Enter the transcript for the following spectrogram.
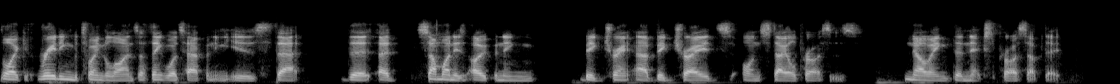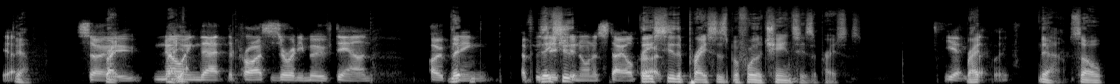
like reading between the lines, I think what's happening is that the uh, someone is opening big tra- uh, big trades on stale prices, knowing the next price update. Yeah. Yeah. So Right. knowing that the price has already moved down, opening a they see- on a stale they see the prices before the chain sees the prices. yeah, right? Yeah, so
